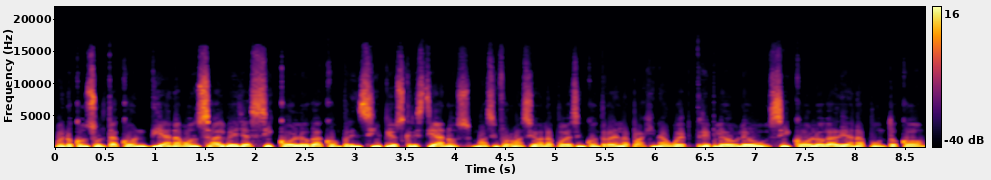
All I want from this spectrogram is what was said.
Bueno, consulta con Diana Monsalve, ella es psicóloga con principios cristianos. Más información la puedes encontrar en la página web www.psicologadiana.com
